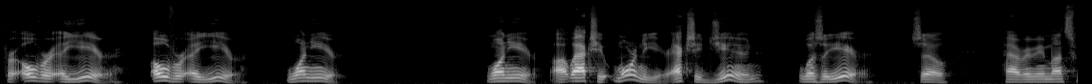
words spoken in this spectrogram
for over a year. Over a year. One year. One year. Uh, well, actually, more than a year. Actually, June was a year. So, however many months,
